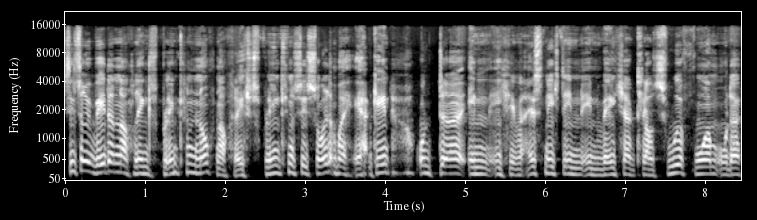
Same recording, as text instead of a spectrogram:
Sie soll weder nach links blinken noch nach rechts blinken. Sie soll einmal hergehen und äh, in, ich weiß nicht, in, in welcher Klausurform oder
